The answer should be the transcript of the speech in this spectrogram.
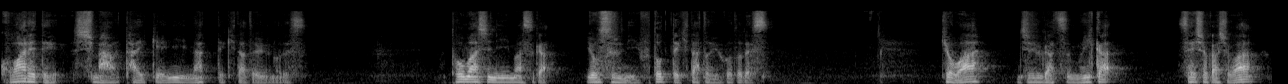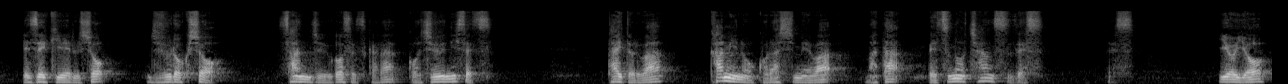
壊れてしまう体型になってきたというのです。遠回しに言いますが要するに太ってきたということです。今日は10月6日。聖書箇所はエゼキエル書16章35節から52節。タイトルは「神の懲らしめはまた別のチャンスです」です。いよいよ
